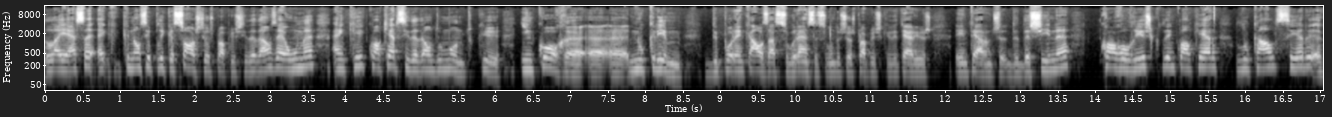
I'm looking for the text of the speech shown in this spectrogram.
lei essa é que não se aplica só aos seus próprios cidadãos, é uma em que qualquer cidadão do mundo que incorra uh, uh, no crime de pôr em causa a segurança segundo os seus próprios critérios internos da China, corre o risco de em qualquer local ser, eh,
